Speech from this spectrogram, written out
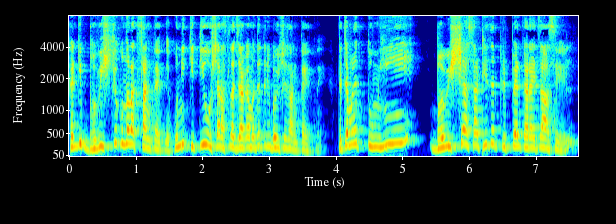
कारण की भविष्य कुणालाच सांगता येत नाही. कुणी किती हुशार असला जगामध्ये तरी भविष्य सांगता येत नाही. त्याच्यामुळे तुम्ही भविष्यासाठी जर प्रिपेअर करायचं असेल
